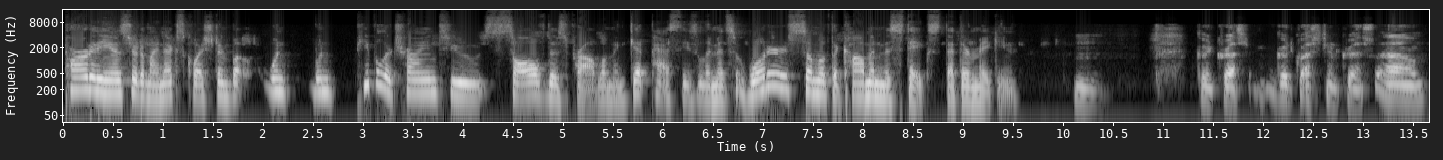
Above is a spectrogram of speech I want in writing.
part of the answer to my next question. But when when people are trying to solve this problem and get past these limits, what are some of the common mistakes that they're making? Hmm. Good question. Good question, Chris. Um,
